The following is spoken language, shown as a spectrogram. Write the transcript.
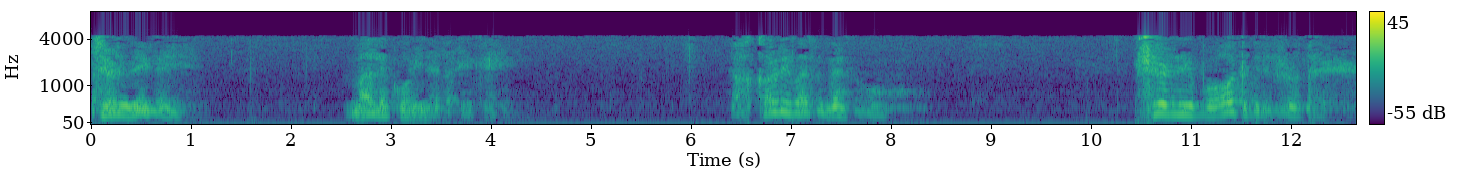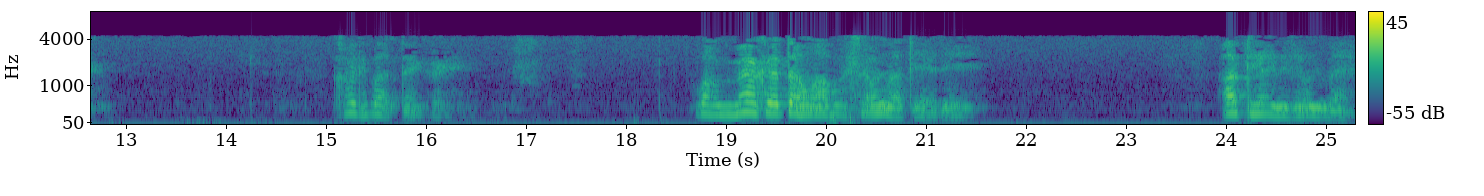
छिड़ नहीं गई। मालिक कोई नहीं था ये कही कड़ी बात मैं कहूँ। शिरडी बहुत विकृत है। खड़ी बात नहीं कही। वह मैं कहता हूँ आपको समझ में आती है नहीं? आती है नहीं समझ में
